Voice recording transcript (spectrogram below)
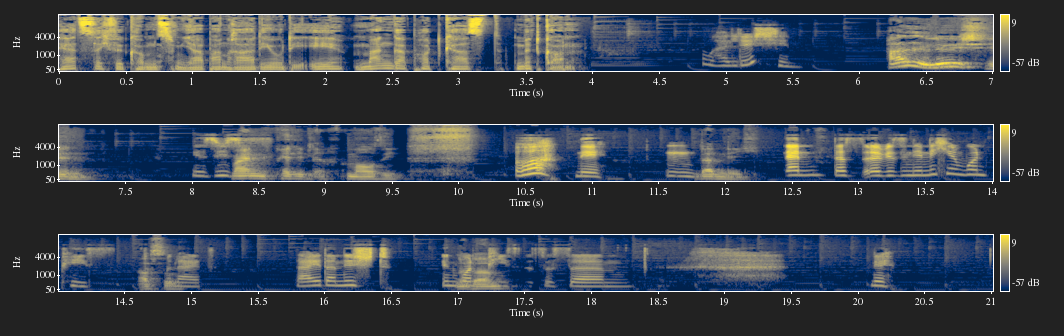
Herzlich willkommen zum japanradio.de Manga Podcast mit Gon. Oh, Hallöchen. Hallöchen. Ihr süßes. Mein Petty Mausi. Oh, nee. Mm. Dann nicht. Nein, das, äh, wir sind hier nicht in One Piece. Tut Achso. mir leid. Leider nicht in Na One dann. Piece. Das ist, ähm. Nee.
